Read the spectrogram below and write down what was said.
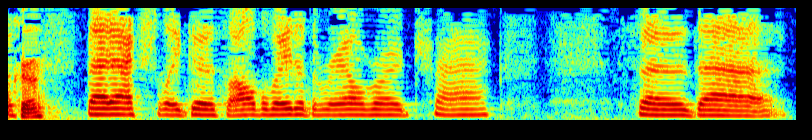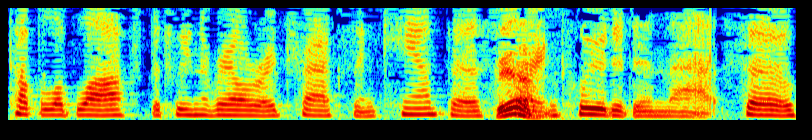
Okay. that actually goes all the way to the railroad tracks. So the couple of blocks between the railroad tracks and campus Yeah. are included in that. So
